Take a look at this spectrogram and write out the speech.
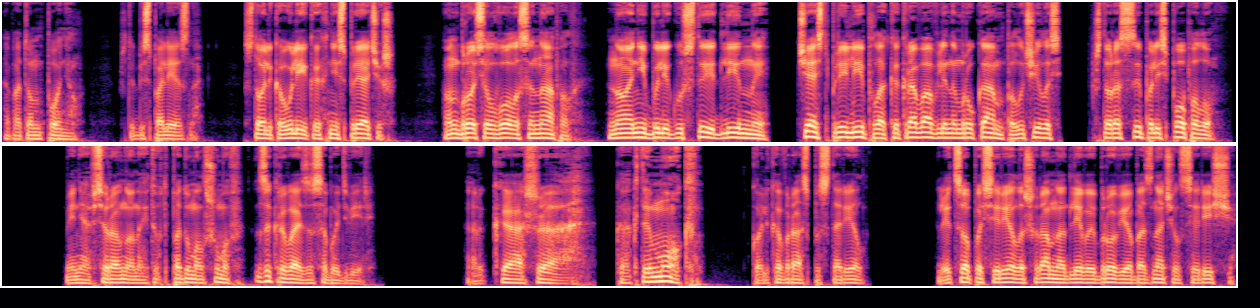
А потом понял, что бесполезно. Столько улик их не спрячешь. Он бросил волосы на пол, но они были густые, длинные. Часть прилипла к окровавленным рукам, получилось, что рассыпались по полу. «Меня все равно найдут», — подумал Шумов, закрывая за собой дверь. «Аркаша, как ты мог?» Колька в раз постарел. Лицо посерело, шрам над левой бровью обозначился резче.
